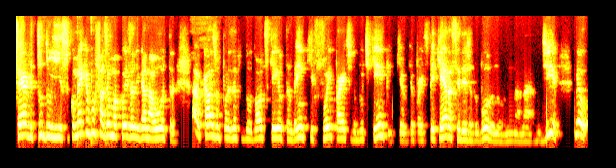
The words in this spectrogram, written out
serve tudo isso? Como é que eu vou fazer uma coisa ligar na outra? Ah, o caso, por exemplo, do, do Outscale também, que foi parte do bootcamp, que eu, que eu participei, que era a cereja do bolo no, na, na, no dia, meu,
